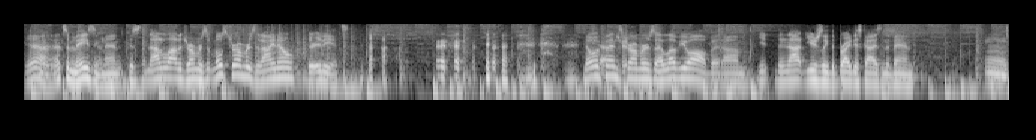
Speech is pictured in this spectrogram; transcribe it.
Yeah, that's amazing, man. Because not a lot of drummers, most drummers that I know, they're idiots. no offense, drummers. I love you all, but um, y- they're not usually the brightest guys in the band. Mm.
